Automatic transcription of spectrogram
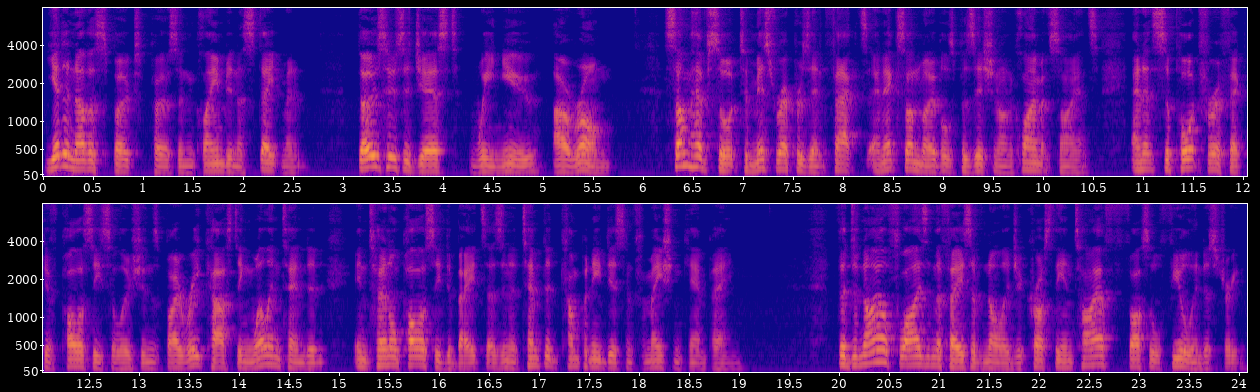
Yet another spokesperson claimed in a statement those who suggest we knew are wrong. Some have sought to misrepresent facts and ExxonMobil's position on climate science and its support for effective policy solutions by recasting well intended internal policy debates as an attempted company disinformation campaign. The denial flies in the face of knowledge across the entire fossil fuel industry,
